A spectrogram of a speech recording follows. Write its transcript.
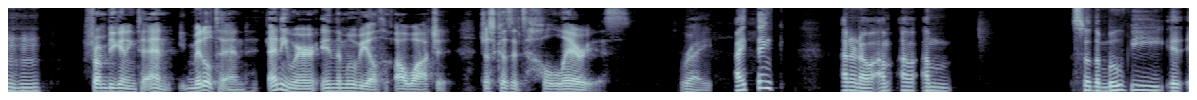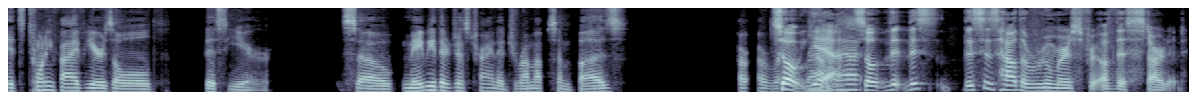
mm-hmm. From beginning to end, middle to end, anywhere in the movie. I'll I'll watch it just because it's hilarious. Right. I think I don't know. I'm I'm, I'm so the movie it, it's 25 years old this year. So maybe they're just trying to drum up some buzz. ar- ar- So yeah, that. so th- this this is how the rumors for, of this started.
